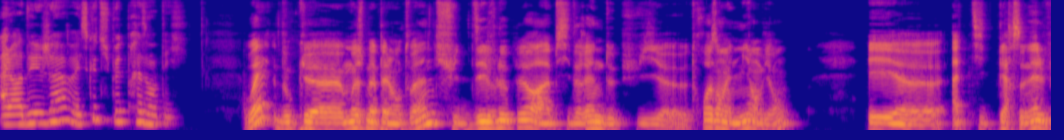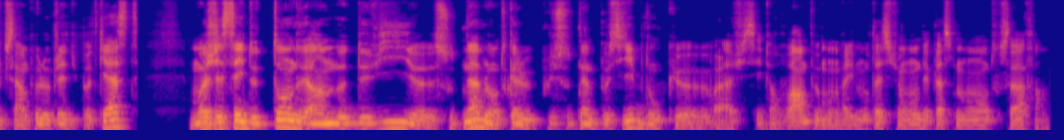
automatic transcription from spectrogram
Alors déjà, est-ce que tu peux te présenter? Ouais, donc euh, moi je m'appelle Antoine, je suis développeur à Abside Rennes depuis euh, trois ans et demi environ. Et euh, à titre personnel, vu que c'est un peu l'objet du podcast, moi j'essaye de tendre vers un mode de vie euh, soutenable, en tout cas le plus soutenable possible. Donc euh, voilà, j'essaye de revoir un peu mon alimentation, déplacement, tout ça. Enfin.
